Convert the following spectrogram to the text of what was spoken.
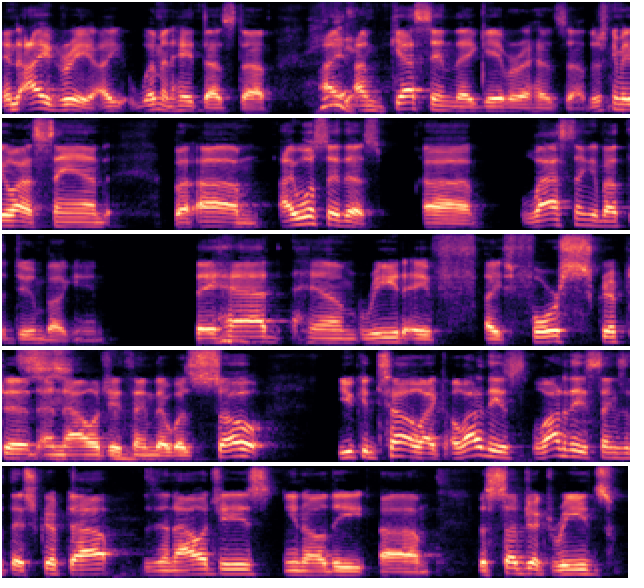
And I agree. I women hate that stuff. Hate I. I'm guessing they gave her a heads up. There's gonna be a lot of sand, but um I will say this. Uh, last thing about the doom bugging. They had him read a, a force scripted analogy thing that was so you could tell like a lot of these a lot of these things that they script out the analogies you know the um, the subject reads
